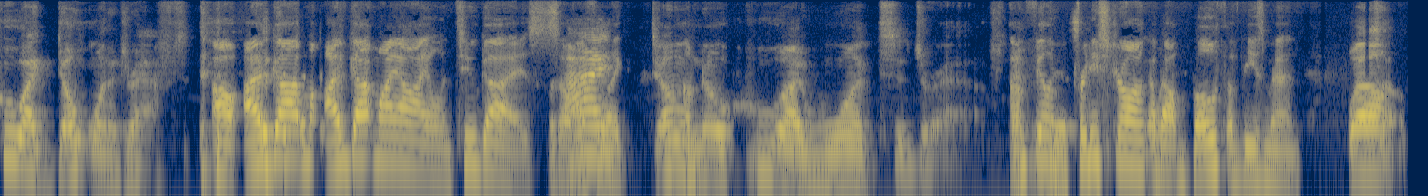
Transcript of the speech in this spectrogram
who I don't want to draft. Oh, I've got my, I've got my eye on two guys. So I feel like don't Um, know who I want to draft. I'm feeling this pretty strong about both of these men. Well, So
